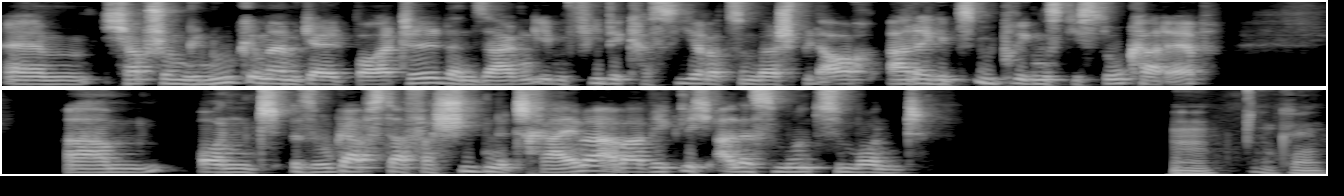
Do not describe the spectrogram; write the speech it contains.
ähm, ich habe schon genug in meinem Geldbeutel, dann sagen eben viele Kassierer zum Beispiel auch, ah, da gibt's übrigens die Stokart-App. Ähm, und so gab es da verschiedene Treiber, aber wirklich alles Mund zu Mund. Hm, okay.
